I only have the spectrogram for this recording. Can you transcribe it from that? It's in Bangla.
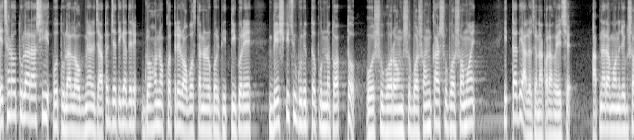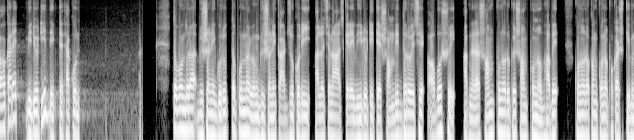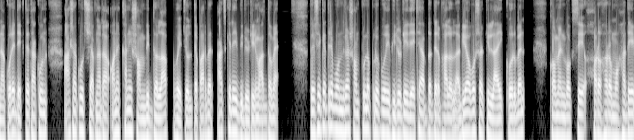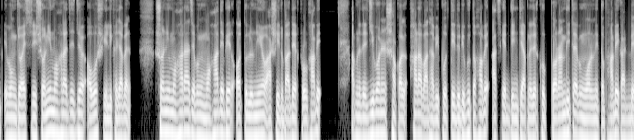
এছাড়াও তুলা রাশি ও তুলা লগ্নের জাতক জাতিকাদের গ্রহ নক্ষত্রের অবস্থানের উপর ভিত্তি করে বেশ কিছু গুরুত্বপূর্ণ তত্ত্ব ও শুভ রং, শুভ সংখ্যা, শুভ সময় ইত্যাদি আলোচনা করা হয়েছে। আপনারা মনোযোগ সহকারে ভিডিওটি দেখতে থাকুন। তো বন্ধুরা, ভীষণই গুরুত্বপূর্ণ এবং ভীষণই কার্যকরী আলোচনা আজকের এই ভিডিওটিতে সমৃদ্ধ রয়েছে। অবশ্যই আপনারা সম্পূর্ণরূপে সম্পূর্ণভাবে কোনো রকম কোনো প্রকার স্কিপ না করে দেখতে থাকুন। আশা করছি আপনারা অনেকখানি সমৃদ্ধ লাভ হয়ে চলতে পারবেন আজকের এই ভিডিওটির মাধ্যমে। তো সেক্ষেত্রে বন্ধুরা, সম্পূর্ণ পুরোপুরি ভিডিওটি দেখে আপনাদের ভালো লাগলে অবশ্যই একটি লাইক করবেন। কমেন্ট বক্সে হর হর মহাদেব এবং জয় শ্রী শনি মহারাজের জয় অবশ্যই লিখে যাবেন। শনি মহারাজ এবং মহাদেবের অতুলনীয় আশীর্বাদের প্রভাবে আপনাদের জীবনের সকল হারা বাধা বিপত্তি দূরীভূত হবে। আজকের দিনটি আপনাদের খুব ত্বরান্বিত এবং মনোনীতভাবে কাটবে।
